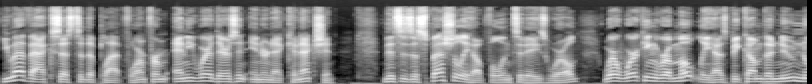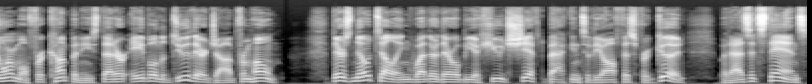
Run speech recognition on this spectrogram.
you have access to the platform from anywhere there's an internet connection. This is especially helpful in today's world, where working remotely has become the new normal for companies that are able to do their job from home. There's no telling whether there will be a huge shift back into the office for good, but as it stands,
